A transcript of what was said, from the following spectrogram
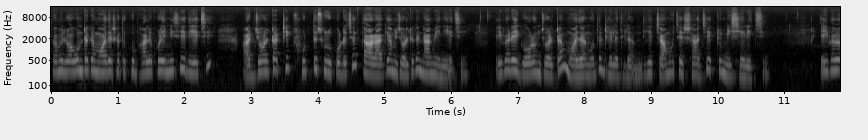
তো আমি লবণটাকে ময়দার সাথে খুব ভালো করে মিশিয়ে দিয়েছি আর জলটা ঠিক ফুটতে শুরু করেছে, তার আগে আমি জলটাকে নামিয়ে নিয়েছি। এবার এই গরম জলটা ময়দার মধ্যে ঢেলে দিলাম, দিয়ে চামচের সাহায্যে একটু মিশিয়ে নিচ্ছি। এইভাবে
